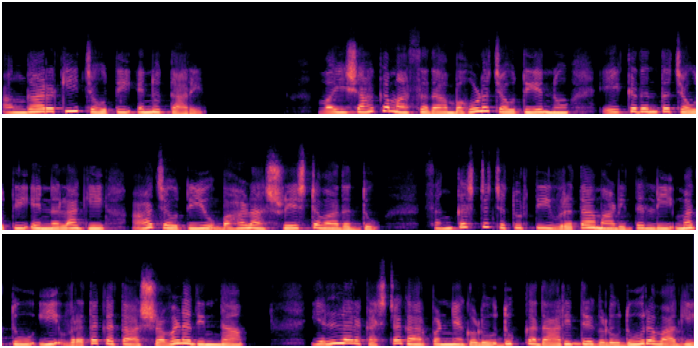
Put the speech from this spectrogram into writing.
ಅಂಗಾರಕಿ ಚೌತಿ ಎನ್ನುತ್ತಾರೆ. ವೈಶಾಖ ಮಾಸದ ಬಹುಳ ಚೌತಿಯನ್ನು ಏಕದಂತ ಚೌತಿ ಎನ್ನಲಾಗಿ ಆ ಚೌತಿಯು ಬಹಳ ಶ್ರೇಷ್ಠವಾದದ್ದು. ಸಂಕಷ್ಟ ಚತುರ್ಥಿ ವ್ರತ ಮಾಡಿದ್ದಲ್ಲಿ ಮತ್ತು ಈ ವ್ರತಕಥಾ ಶ್ರವಣದಿಂದ ಎಲ್ಲರ ಕಷ್ಟ ಕಾರ್ಪಣ್ಯಗಳು ದುಃಖ, ದಾರಿದ್ರ್ಯಗಳು ದೂರವಾಗಿ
